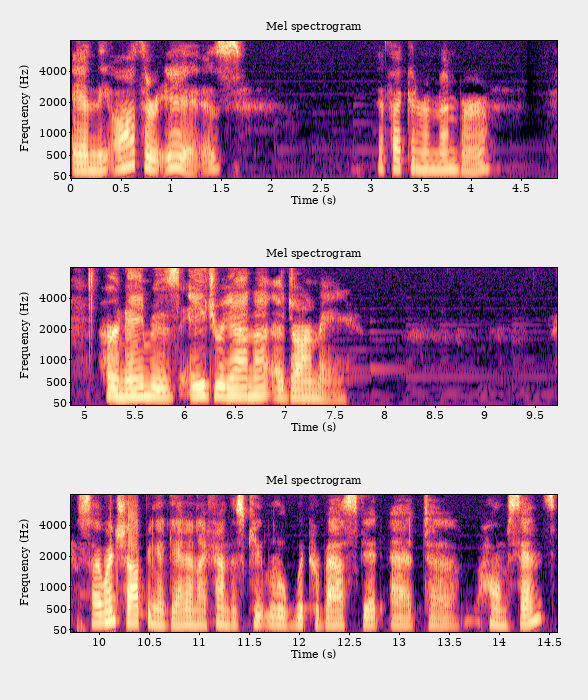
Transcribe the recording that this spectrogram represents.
And the author is, if I can remember, her name is Adrianna Adarme. So I went shopping again and I found this cute little wicker basket at uh, Home Sense.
